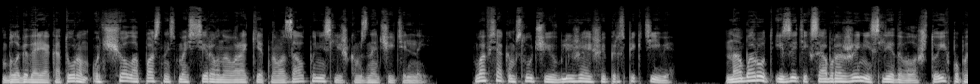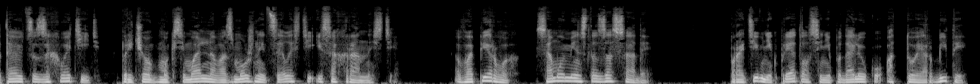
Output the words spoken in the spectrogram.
благодаря которым он счел опасность массированного ракетного залпа не слишком значительной. Во всяком случае, в ближайшей перспективе. Наоборот, из этих соображений следовало, что их попытаются захватить, причем в максимально возможной целости и сохранности. Во-первых, само место засады. Противник прятался неподалеку от той орбиты,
